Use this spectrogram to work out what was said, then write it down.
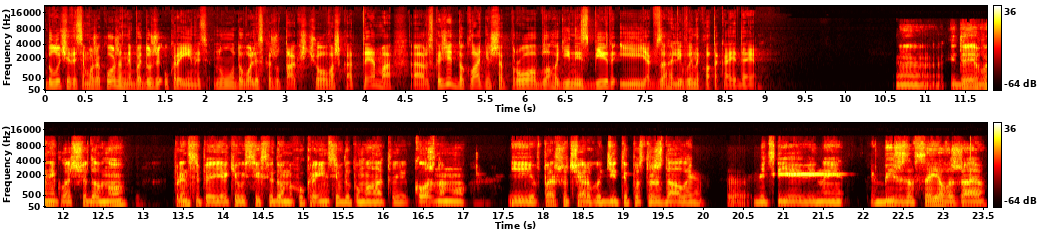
Долучитися може кожен небайдужий українець. Ну доволі скажу так, що важка тема. Е, Розкажіть докладніше про благодійний збір і як взагалі виникла така ідея. Е, ідея виникла ще давно. В принципі, як і у всіх свідомих українців, допомагати кожному. І в першу чергу діти постраждали е, від цієї війни більш за все, я вважаю.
